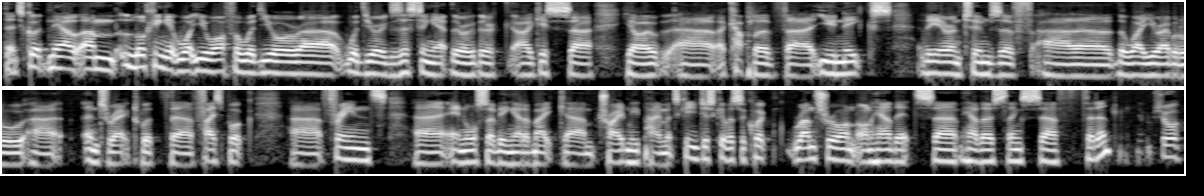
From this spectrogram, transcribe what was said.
That's good. Now, um, looking at what you offer with your uh, with your existing app, there are, there are I guess, uh, you know, uh, a couple of uh, uniques there in terms of uh, the way you're able to uh, interact with Facebook friends, and also being able to make um, Trade Me payments. Can you just give us a quick run through on, on how that's how those things fit in? Yep, sure.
